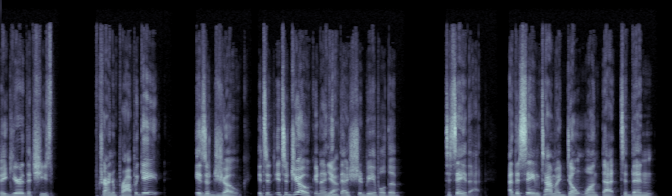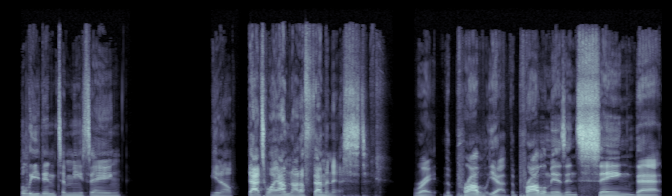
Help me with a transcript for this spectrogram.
figure that she's trying to propagate is a joke. It's a it's a joke. And I Yeah. think that I should be able to to say that. At the same time, I don't want that to then bleed into me saying, you know, that's why I'm not a feminist. Right. The problem, yeah, the problem is in saying that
